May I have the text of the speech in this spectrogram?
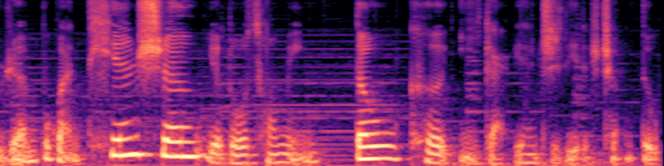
人不管天生有多聪明，都可以改变智力的程度？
